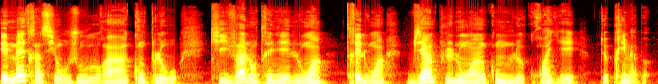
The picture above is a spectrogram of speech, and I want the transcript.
et mettre ainsi au jour un complot qui va l'entraîner loin, très loin, bien plus loin qu'on ne le croyait de prime abord.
